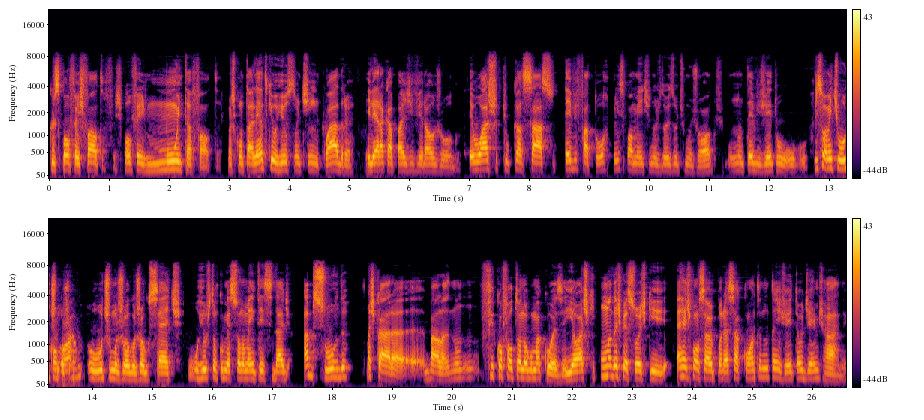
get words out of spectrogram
Chris Paul fez falta? Chris Paul fez muita falta. Mas com o talento que o Houston tinha em quadra, ele era capaz de virar o jogo. Eu acho que o cansaço teve fator, principalmente nos dois últimos jogos. Não teve jeito, o, principalmente o último, jogo, o último jogo, o jogo 7. O Houston começou numa intensidade absurda. Mas, cara, Bala, não ficou faltando alguma coisa. E eu acho que uma das pessoas que é responsável por essa conta não tem jeito é o James Harden.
